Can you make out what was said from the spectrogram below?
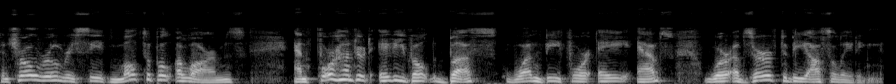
Control room received multiple alarms and 480 volt bus 1B4A amps were observed to be oscillating.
